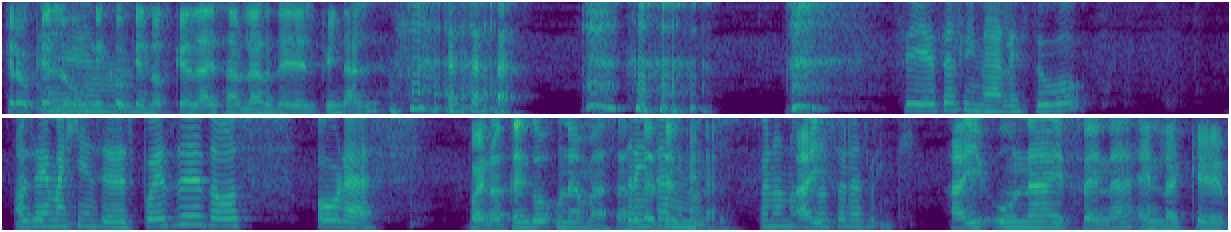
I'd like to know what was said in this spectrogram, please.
creo que lo Em. único que nos queda es hablar del final. Sí, ese final estuvo. O sea, imagínense, después de dos horas, Bueno, tengo una más antes 30 del minutos. final. Bueno, no, Hay- dos horas 20. Hay una escena en la que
